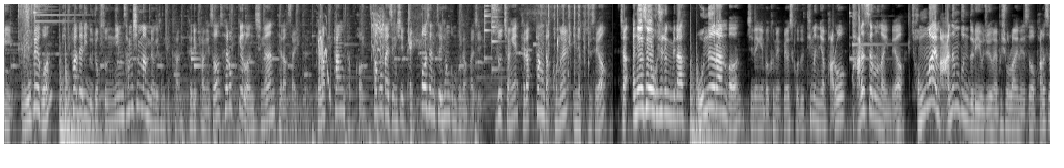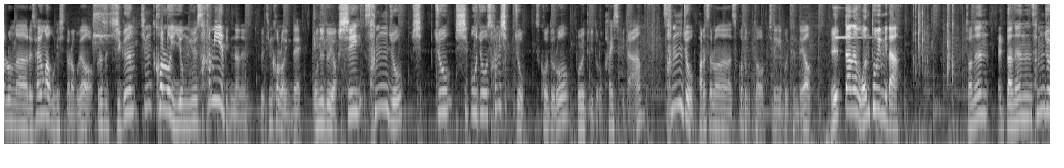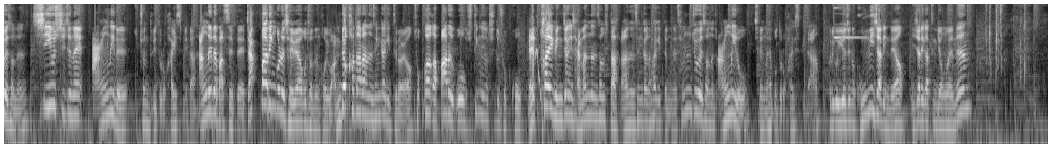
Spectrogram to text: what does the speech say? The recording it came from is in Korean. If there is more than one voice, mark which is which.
Speaker 1: 이 500원? 피파데리 누적 손님 30만 명이 선택한 대리팡에서 새롭게 런칭한 대낙 사이트 대낙팡닷컴. 사고 발생 시 100% 현금 보장까지 주소창에 대낙팡닷컴을 입력해주세요. 자 안녕하세요. 호슈정입니다. 오늘 한번 진행해볼 금액 베어스 코드 팀은요 바로 바르셀로나인데요. 정말 많은 분들이 요즘 FC 온라인에서 바르셀로나를 사용하고 계시더라고요. 그래서 지금 팀 컬러 이용률 3위에 빛나는 그 팀 컬러인데 오늘도 역시 3조 10 조 15조 30조 스쿼드로 보여드리도록 하겠습니다. 3조 바르셀로나 스쿼드부터 진행해 볼 텐데요. 일단은 원톱입니다. 저는 일단은 3조에서는 CU 시즌의 앙리를 추천드리도록 하겠습니다. 앙리를 봤을 때 짝발인 거를 제외하고 저는 거의 완벽하다라는 생각이 들어요. 속과가 빠르고 슈팅 능력치도 좋고 메타에 굉장히 잘 맞는 선수다라는 생각을 하기 때문에 3조에서는 앙리로 진행을 해보도록 하겠습니다. 그리고 이어지는 공미 자리인데요. 이 자리 같은 경우에는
